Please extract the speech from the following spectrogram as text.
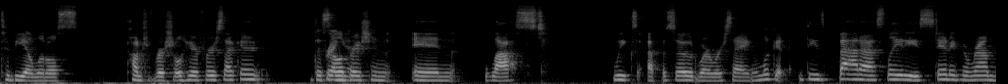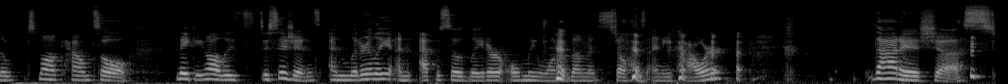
to be a little controversial here for a second, the Bring it. celebration in last week's episode where we're saying, look at these badass ladies standing around the small council making all these decisions and literally an episode later only one of them still has any power. That is just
